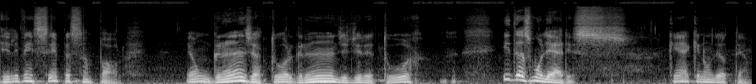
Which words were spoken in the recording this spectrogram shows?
Ele vem sempre a São Paulo. É um grande ator, grande diretor. né? E das mulheres? Quem é que não deu tempo?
